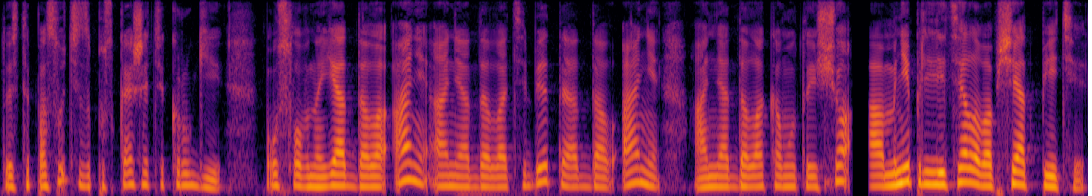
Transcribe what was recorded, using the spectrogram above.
То есть ты, по сути, запускаешь эти круги. Условно, я отдала Ане, Аня отдала тебе, ты отдал Ане, Аня отдала кому-то еще, а мне прилетело вообще от Пети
